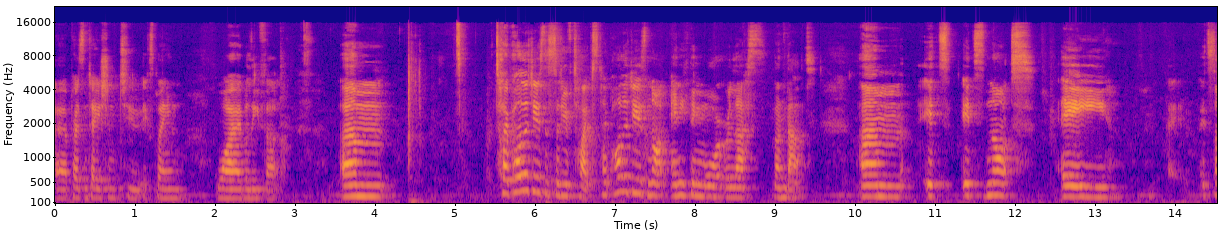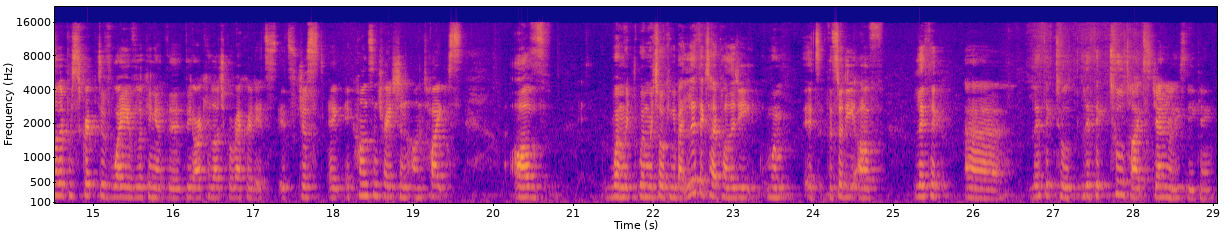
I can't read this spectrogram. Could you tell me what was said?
uh, presentation to explain why I believe that. Um, typology is the study of types. Typology is not anything more or less than that. Um, it's it's not a it's not a prescriptive way of looking at the, the archaeological record. It's it's just a, a concentration on types of when we when we're talking about lithic typology, when it's the study of lithic uh, lithic tool lithic tool types, generally speaking,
